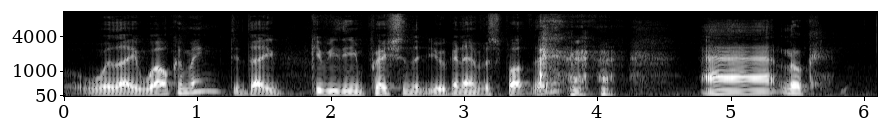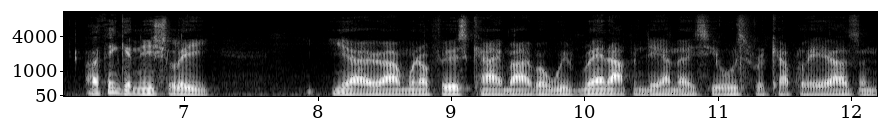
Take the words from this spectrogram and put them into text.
were they welcoming? Did they give you the impression that you were going to have a spot there? uh, look, I think initially, you know, um, when I first came over, we ran up and down these hills for a couple of hours, and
